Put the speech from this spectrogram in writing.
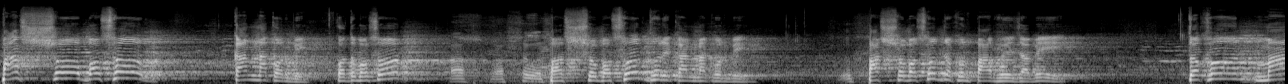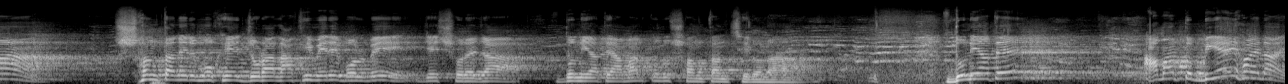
পাঁচশো বছর কান্না করবে। কত বছর? পাঁচশো বছর। ধরে কান্না করবে। পাঁচশো বছর যখন পার হয়ে যাবে তখন মা সন্তানের মুখে জোড়া লাথি মেরে বলবে যে, সরে যা, দুনিয়াতে আমার কোনো সন্তান ছিল না। দুনিয়াতে আমার তো বিয়েই হয় নাই।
